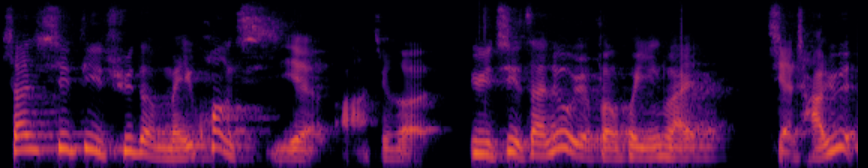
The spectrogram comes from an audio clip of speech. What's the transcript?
山西地区的煤矿企业啊，这个预计在六月份会迎来检查月，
